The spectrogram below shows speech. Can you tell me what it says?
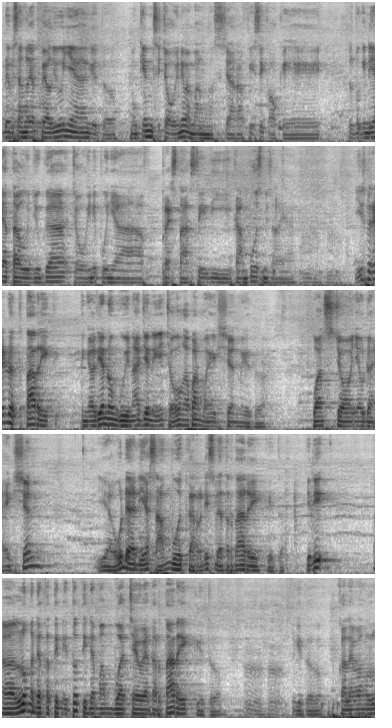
udah bisa ngeliat value-nya gitu. Mungkin si cowok ini memang secara fisik oke. Terus mungkin dia tahu juga cowok ini punya prestasi di kampus misalnya. Jadi sebenarnya udah tertarik, tinggal dia nungguin aja nih cowok kapan mau action gitu. Once cowoknya udah action, ya udah dia sambut karena dia sudah tertarik gitu. Jadi eh, lu ngedeketin itu tidak membuat cewek tertarik gitu. Gitu. Kalau emang lu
